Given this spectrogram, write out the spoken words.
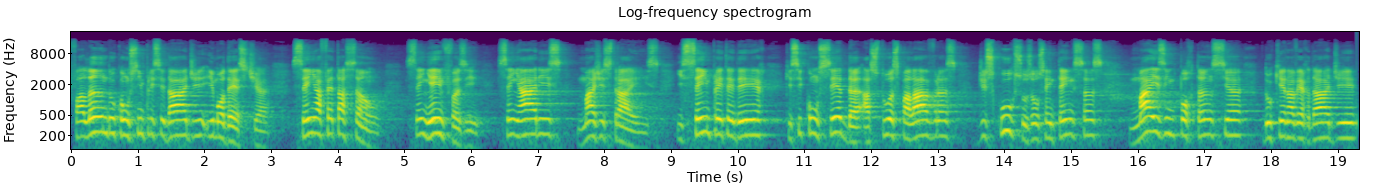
falando com simplicidade e modéstia, sem afetação, sem ênfase, sem ares magistrais e sem pretender que se conceda às tuas palavras, discursos ou sentenças mais importância do que, na verdade,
